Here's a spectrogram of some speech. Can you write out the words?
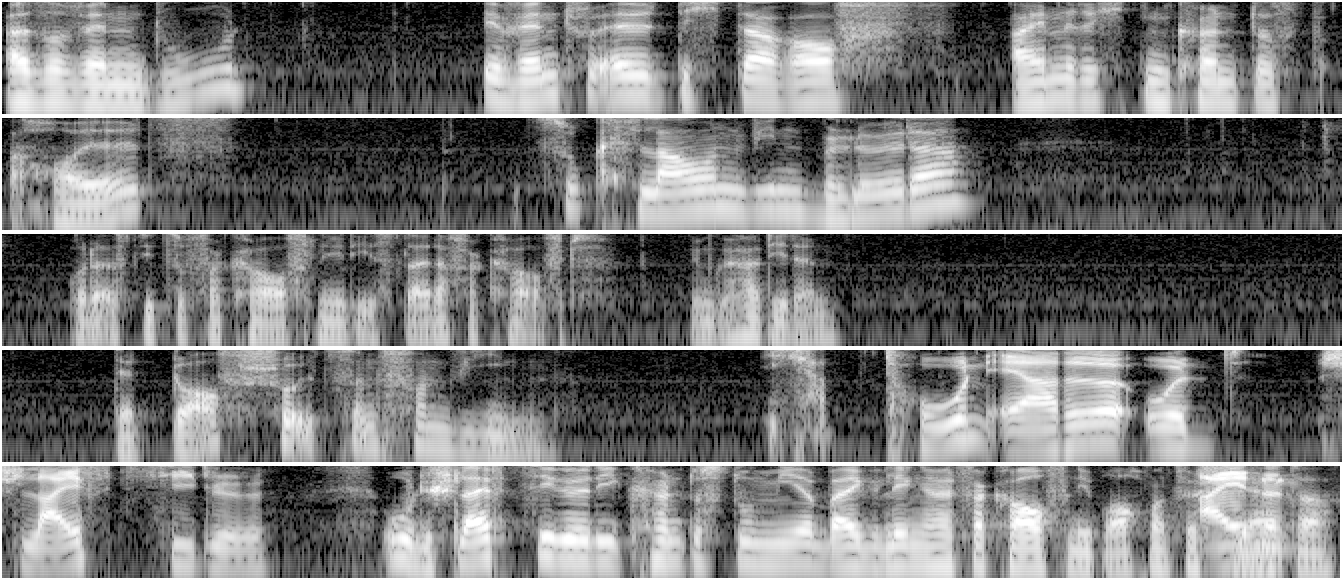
Also wenn du eventuell dich darauf einrichten könntest, Holz zu klauen wie ein Blöder? Oder ist die zu verkaufen? Nee, die ist leider verkauft. Wem gehört die denn? Der Dorfschulzen von Wien. Ich habe Tonerde und Schleifziegel. Oh, die Schleifziegel, die könntest du mir bei Gelegenheit verkaufen. Die braucht man für Einen. Schwerter.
